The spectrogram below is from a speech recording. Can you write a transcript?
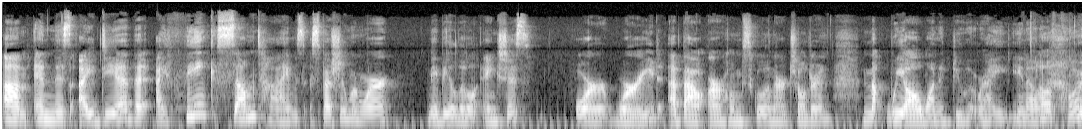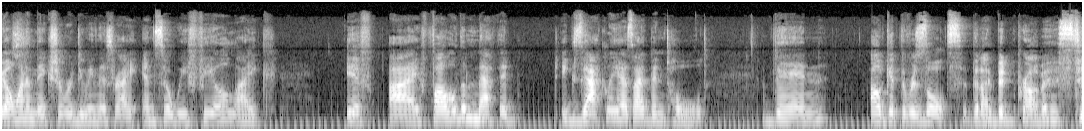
Um, and this idea that I think sometimes, especially when we're maybe a little anxious or worried about our homeschool and our children, we all want to do it right, you know? Oh, of We all want to make sure we're doing this right. And so we feel like if I follow the method exactly as I've been told, then I'll get the results that I've been promised,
